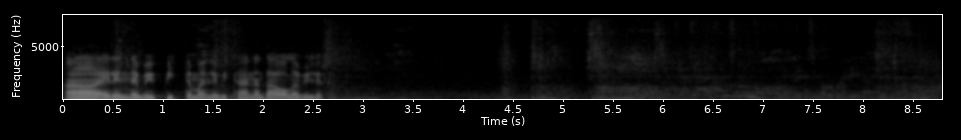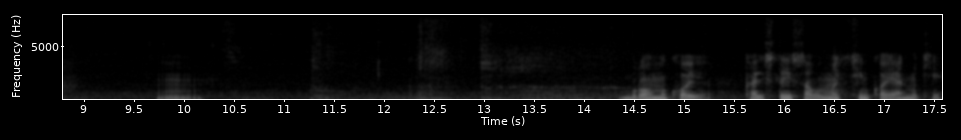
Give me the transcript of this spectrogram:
Ha elinde büyük bir ihtimalle bir tane daha olabilir. Hmm. Brom'u koy Kalista'yı savunmak için koyar mı ki?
